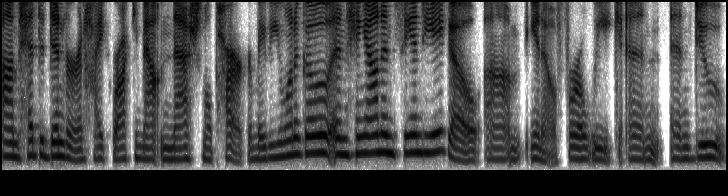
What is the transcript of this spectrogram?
um, head to Denver and hike Rocky Mountain National Park, or maybe you want to go and hang out in San Diego, um, you know, for a week and and do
